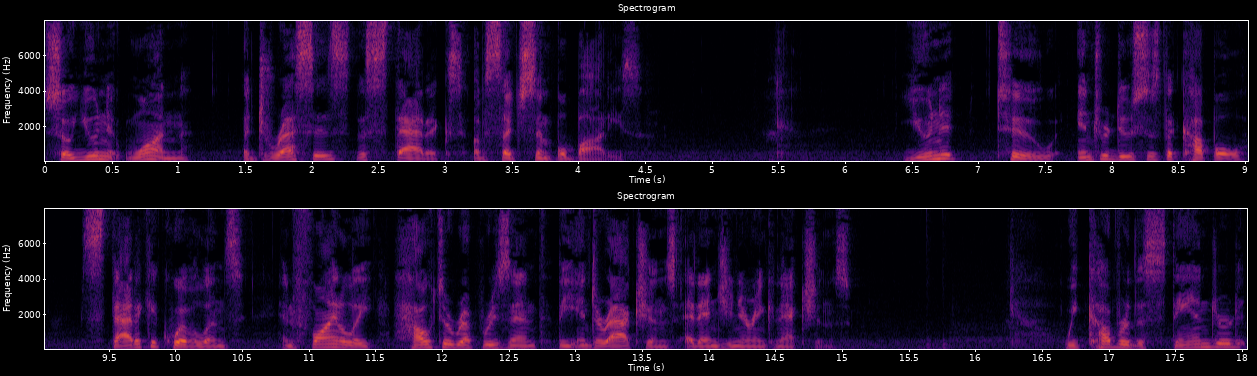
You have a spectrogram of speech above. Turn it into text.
So Unit 1 addresses the statics of such simple bodies. Unit 2 introduces the couple, static equivalence, and finally, how to represent the interactions at engineering connections. We cover the standard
